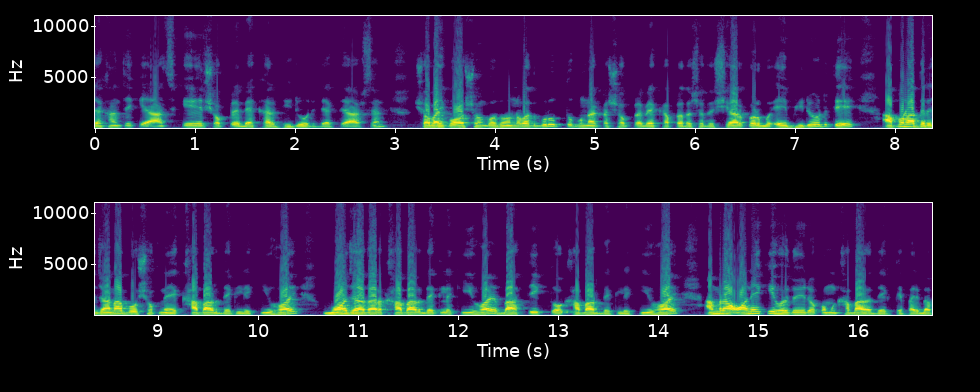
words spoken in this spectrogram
যেখান থেকে আজকের স্বপ্নে ব্যাখ্যার ভিডিওটি দেখতে আসছেন, সবাইকে অসংখ্য ধন্যবাদ। গুরুত্বপূর্ণ একটা স্বপ্নে ব্যাখ্যা আপনাদের সাথে শেয়ার করব। এই ভিডিওটিতে আপনাদের জানাব স্বপ্নে খাবার দেখলে কি হয়, মজাদার খাবার দেখলে কি হয় বা তিক্ত খাবার দেখলে কি হয়। আমরা অনেকেই হয়তো এরকম খাবার দেখতে পারি বা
